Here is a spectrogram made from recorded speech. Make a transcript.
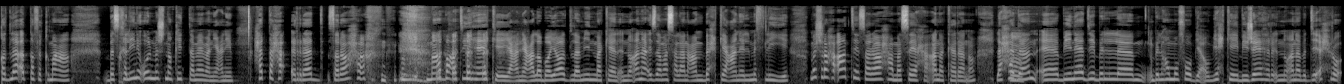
قد لا أتفق معها بس خليني أقول مش نقيض تماما. يعني حتى حق الرد صراحة ما بعطيه هيك يعني على بياض لمين ما كان. إنه أنا إذا مثلا عم بحكي عن المثلية مش رح أعطي صراحة مساحة. أنا كرنا. لحدا آه، بينادي بالهوموفوبيا أو بيحكي بجاهر إنه أنا بدي أحرق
